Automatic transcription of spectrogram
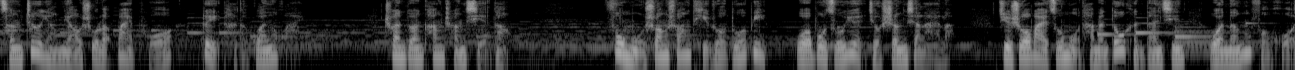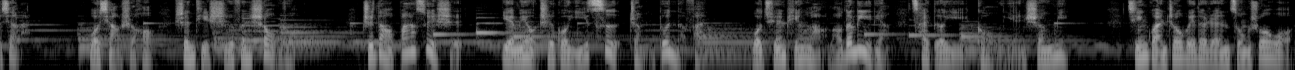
曾这样描述了外婆对他的关怀。川端康成写道：“父母双双体弱多病，我不足月就生下来了。据说外祖母他们都很担心我能否活下来。我小时候身体十分瘦弱，直到八岁时也没有吃过一次整顿的饭。我全凭姥姥的力量才得以苟延生命。尽管周围的人总说我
